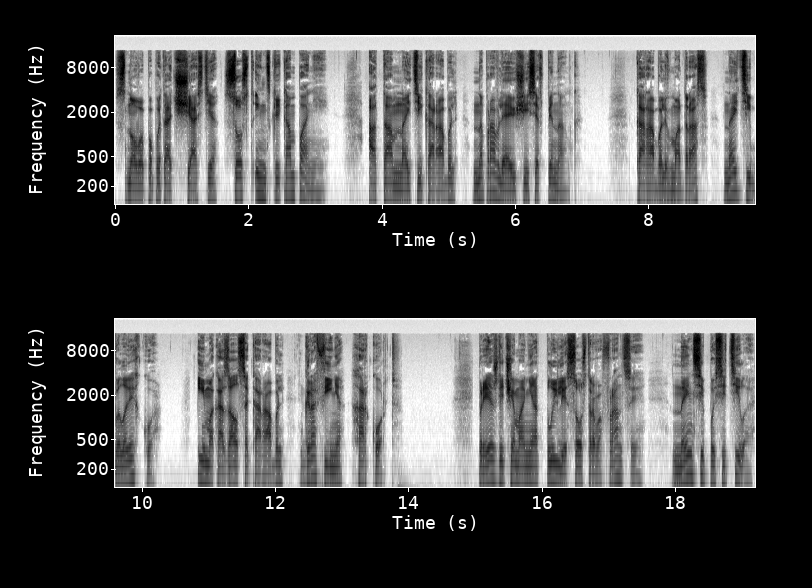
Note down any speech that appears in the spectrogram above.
снова попытать счастье с Ост-Индской компанией, а там найти корабль, направляющийся в Пенанг. Корабль в Мадрас найти было легко. Им оказался корабль «Графиня Харкорт». Прежде чем они отплыли с острова Франции, Нэнси посетила,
